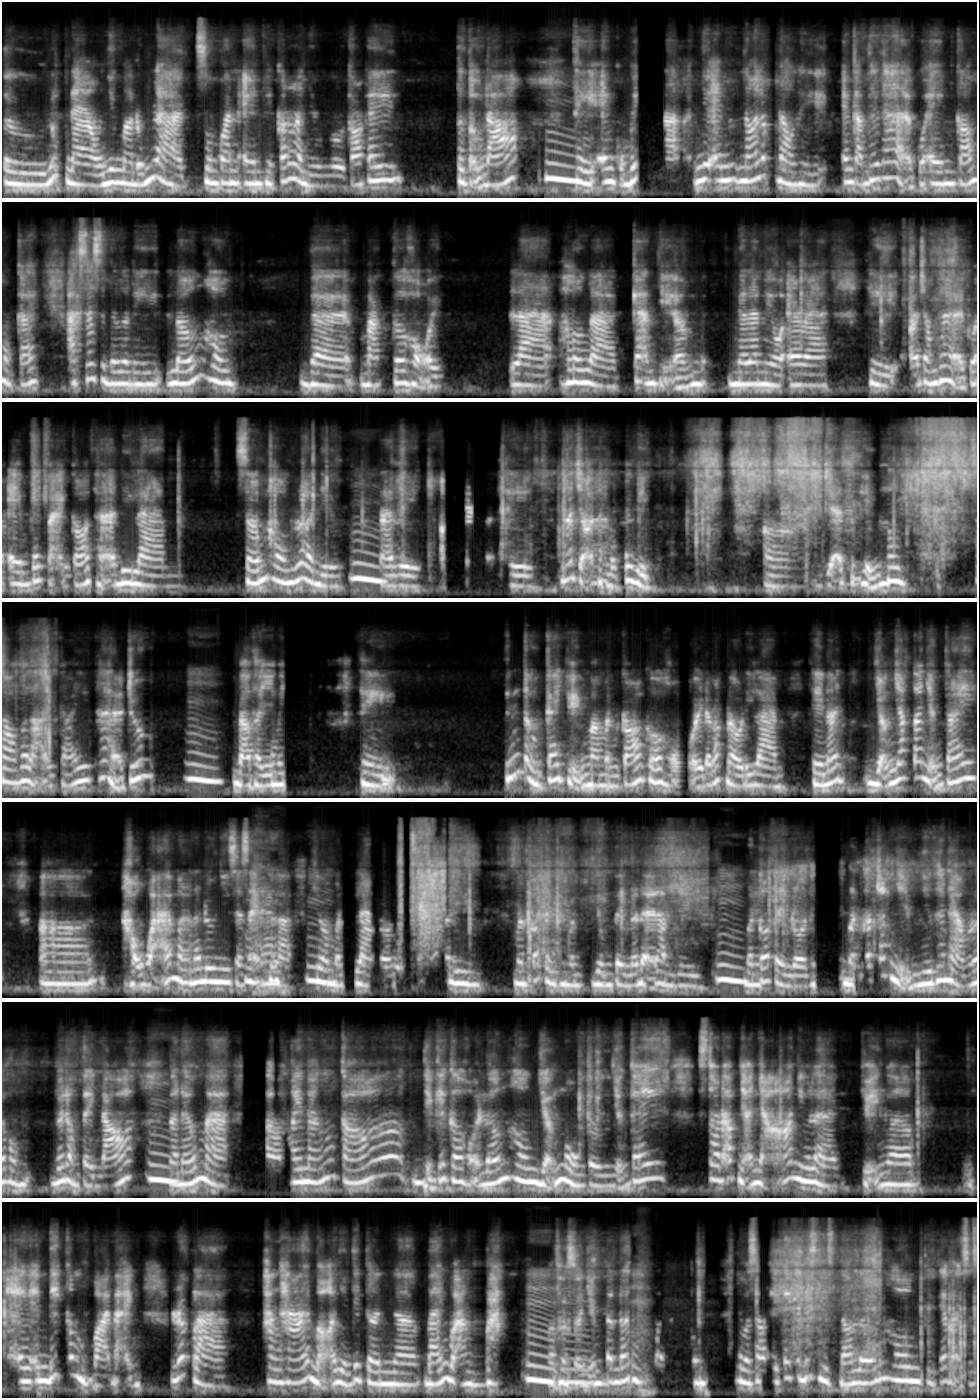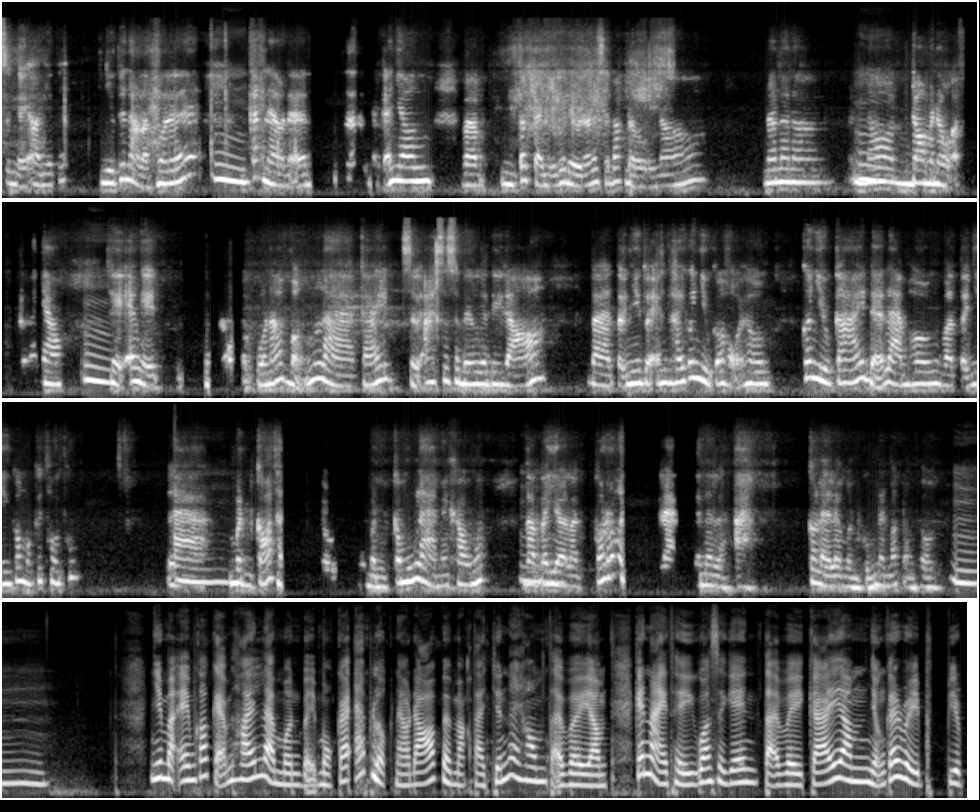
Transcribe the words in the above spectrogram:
từ lúc nào nhưng mà đúng là xung quanh em thì có rất là nhiều người có cái tư tưởng đó ừ. thì em cũng biết à, như em nói lúc đầu thì em cảm thấy thế hệ của em có một cái accessibility lớn hơn về mặt cơ hội là hơn là các anh chị ở millennial era thì ở trong thế hệ của em các bạn có thể đi làm sớm hơn rất là nhiều ừ. tại vì thì nó trở thành một cái việc uh, dễ thực hiện hơn so với lại cái thế hệ trước ừ. vào thời gian bây giờ thì tính từ cái chuyện mà mình có cơ hội để bắt đầu đi làm thì nó dẫn dắt tới những cái uh, hậu quả mà nó đương nhiên sẽ xảy ra là khi mà mình làm rồi đi mình có tiền thì mình dùng tiền để để làm gì ừ. mình có tiền rồi thì mình có trách nhiệm như thế nào với đồng, với đồng tiền đó ừ. và nếu mà uh, may mắn có những cái cơ hội lớn hơn dẫn nguồn từ những cái startup nhỏ nhỏ như là chuyện uh, em em biết có một vài bạn rất là hăng hái mở những cái kênh uh, bán đồ ăn vặt ừ. và thực sự ừ. những kênh đó nhưng mà sau khi cái, cái business nó lớn hơn thì các bạn sẽ suy nghĩ ở như thế như thế nào là thuế ừ. cách nào để cá nhân và tất cả những cái điều đó nó sẽ bắt đầu nó nó nó nó ừ. nó domino với nhau ừ. thì em nghĩ của nó vẫn là cái sự accessibility đó. Và tự nhiên tụi em thấy có nhiều cơ hội hơn có nhiều cái để làm hơn và tự nhiên có một cái thôi thúc là ừ. mình có thể mình có muốn làm hay không á. Và ừ. bây giờ là có rất là làm cho nên là à có lẽ là mình cũng nên bắt đầu thôi. Ừ. Nhưng mà em có cảm thấy là mình bị một cái áp lực nào đó về mặt tài chính hay không? Tại vì um, cái này thì once again tại vì cái um, những cái re-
